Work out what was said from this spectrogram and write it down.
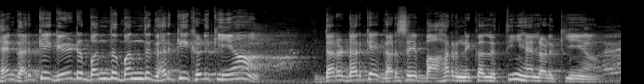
हैं घर के गेट बंद बंद घर की खिड़कियाँ। डर डर के घर से बाहर निकलती हैं लड़कियाँ।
